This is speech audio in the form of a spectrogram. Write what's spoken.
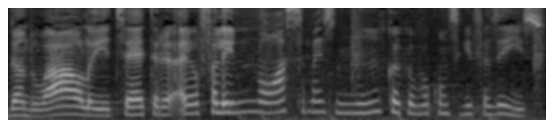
dando aula e etc. Aí eu falei, nossa, mas nunca que eu vou conseguir fazer isso.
